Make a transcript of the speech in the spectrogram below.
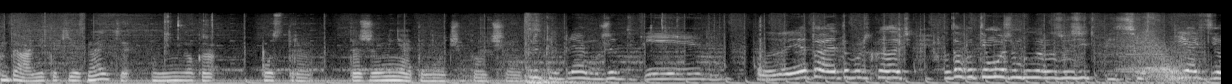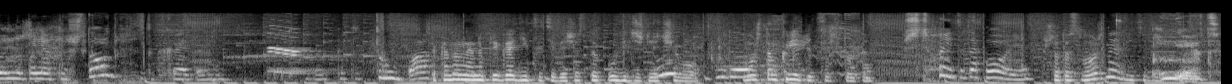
Да, они такие, знаете, немного острые. Даже у меня это не очень получается. Прикрепляем уже двери. Это, это можно сказать, вот так вот и можно было развозить пиццу. Я сделал непонятно что. Это какая-то какая-то труба. Так оно, наверное, пригодится тебе. Сейчас ты увидишь для чего. Да. Может, там крепится что-то. Что это такое? Что-то сложное для тебя? Нет.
